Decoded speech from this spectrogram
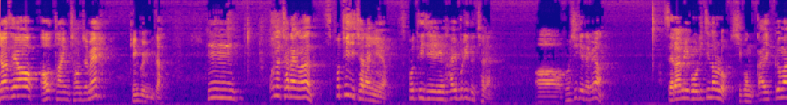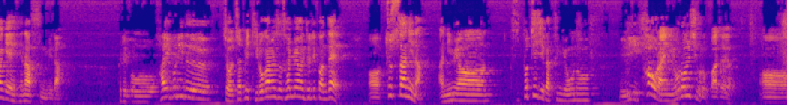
안녕하세요. 아웃타임 차원점의 갱구입니다. 음, 오늘 차량은 스포티지 차량이에요. 스포티지 하이브리드 차량. 어, 보시게 되면 세라믹 오리지널로 시공 깔끔하게 해놨습니다. 그리고 하이브리드 저 어차피 뒤로 가면서 설명을 드릴 건데 어, 투싼이나 아니면 스포티지 같은 경우는 이 파워 라인이 이런 식으로 빠져요. 어,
